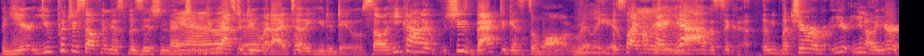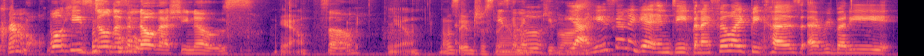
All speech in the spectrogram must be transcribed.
You're you put yourself in this position that Yeah, you, you have to true. do what I tell you to do." So he kind of she's backed against the wall. Really, it's like, okay, mm. yeah, I have a sick, but you're, you're you know you're a criminal. well, he still doesn't know that she knows. yeah, So yeah, that was interesting. he's gonna keep on. Yeah, he's gonna get in deep, and I feel like because everybody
